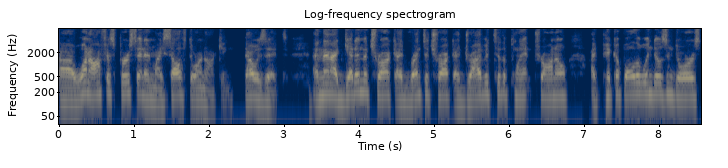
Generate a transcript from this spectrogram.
uh, one office person and myself door knocking that was it and then i'd get in the truck i'd rent a truck i'd drive it to the plant toronto i'd pick up all the windows and doors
